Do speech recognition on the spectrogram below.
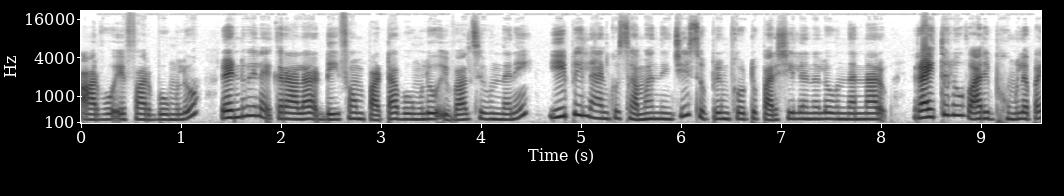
ఆర్ఓఎఫ్ఆర్ భూములు రెండు వేల ఎకరాల డీఫామ్ పట్టా భూములు ఇవ్వాల్సి ఉందని ఈపీ ల్యాండ్కు సంబంధించి సుప్రీంకోర్టు పరిశీలనలో ఉందన్నారు. రైతులు వారి భూములపై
